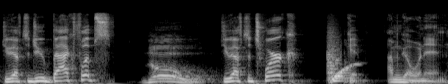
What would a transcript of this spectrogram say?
Do you have to do backflips? No. Do you have to twerk? it, I'm going in.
